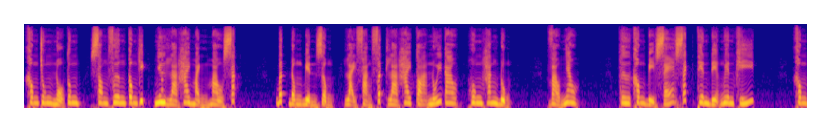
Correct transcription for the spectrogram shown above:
Không trung nổ tung, song phương công kích như là hai mảnh màu sắc. Bất đồng biển rộng, lại phảng phất là hai tòa núi cao, hung hăng đụng vào nhau. Tư không bị xé sách thiên địa nguyên khí. Không,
